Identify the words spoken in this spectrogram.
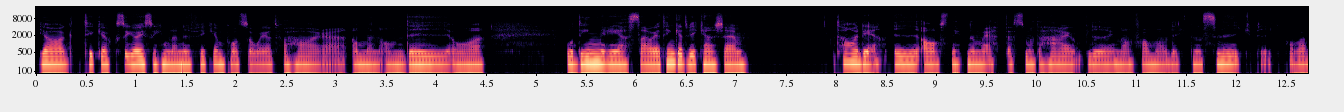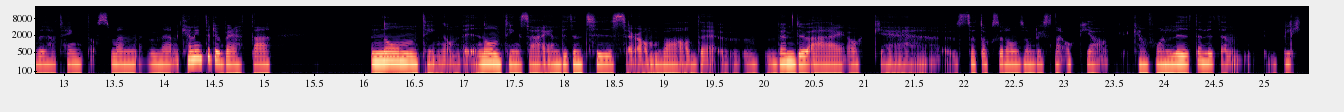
jag tycker också, jag är så himla nyfiken på så att få höra om, en, om dig och, och din resa, och jag tänker att vi kanske tar det i avsnitt nummer ett, eftersom att det här blir någon form av liten sneak peek på vad vi har tänkt oss. Men, men kan inte du berätta någonting om dig, någonting så här, en liten teaser om vad, vem du är och eh, så att också de som lyssnar och jag kan få en liten, liten blick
